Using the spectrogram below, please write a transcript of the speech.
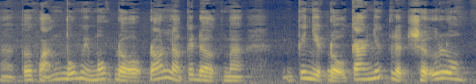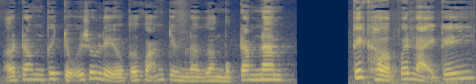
à, cỡ khoảng 41 độ. Đó là cái đợt mà cái nhiệt độ cao nhất lịch sử luôn ở trong cái chuỗi số liệu cỡ khoảng chừng là gần 100 năm. Kết hợp với lại cái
